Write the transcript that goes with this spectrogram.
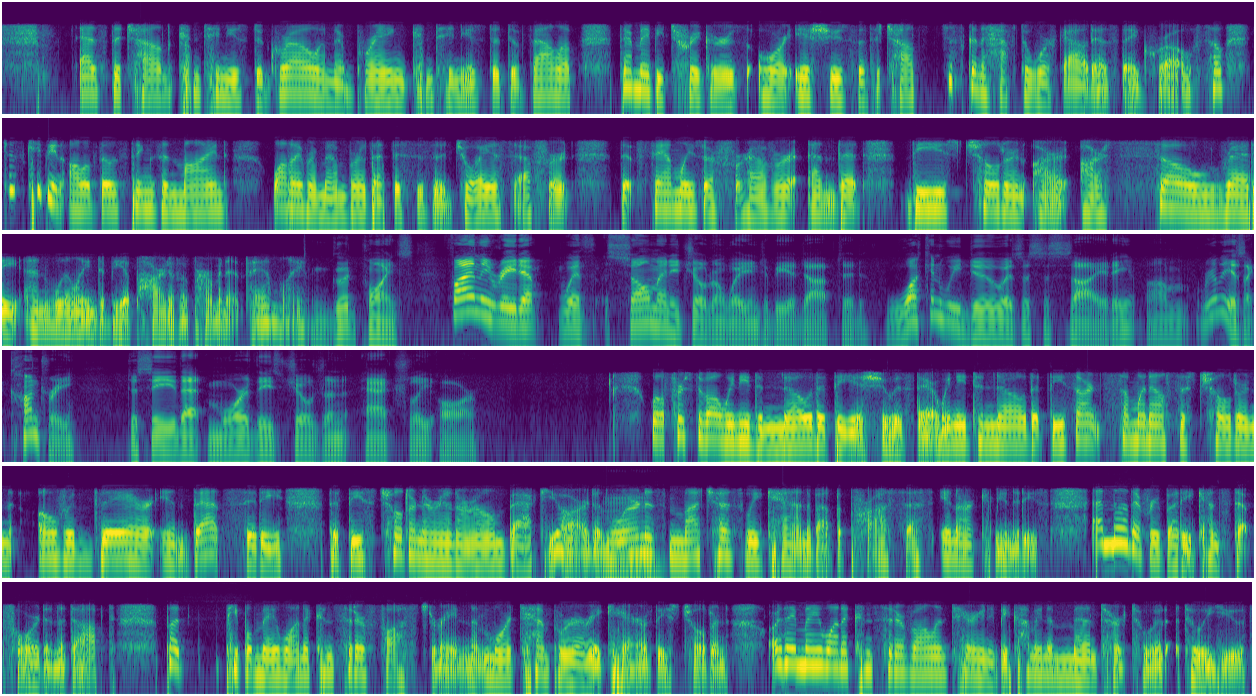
As the child continues to grow and their brain continues to develop, there may be triggers or issues that the child's just going to have to work out as they grow. So, just keeping all of those things in mind while I remember that this is a joyous effort, that families are forever, and that these children are, are so ready and willing to be a part of a permanent family. Good points. Finally, Rita, with so many children waiting to be adopted, what can we do as a society, um, really as a country, to see that more of these children actually are? Well, first of all, we need to know that the issue is there. We need to know that these aren't someone else's children over there in that city, that these children are in our own backyard and mm. learn as much as we can about the process in our communities. And not everybody can step forward and adopt, but people may want to consider fostering the more temporary care of these children, or they may want to consider volunteering and becoming a mentor to a, to a youth,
